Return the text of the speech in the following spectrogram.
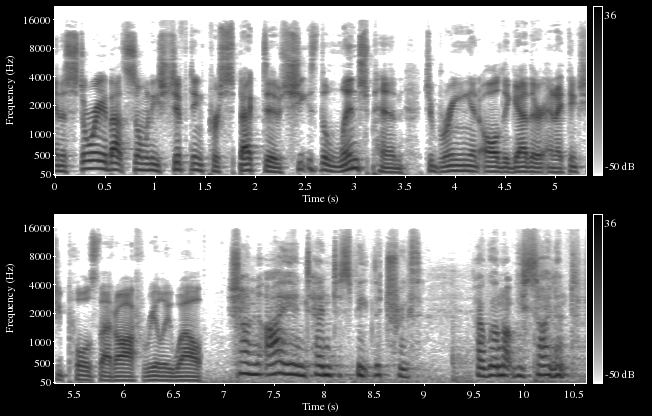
in a story about so many shifting perspectives, she's the linchpin to bringing it all together, and I think she pulls that off really well. Sean, I intend to speak the truth. I will not be silent.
